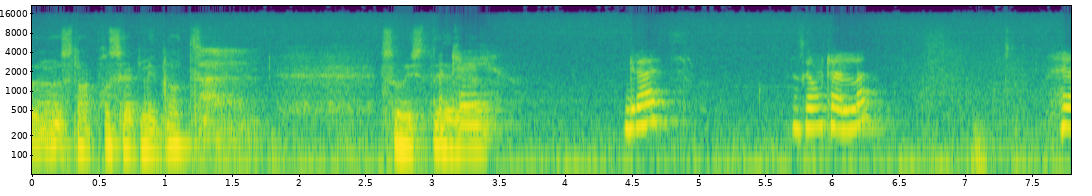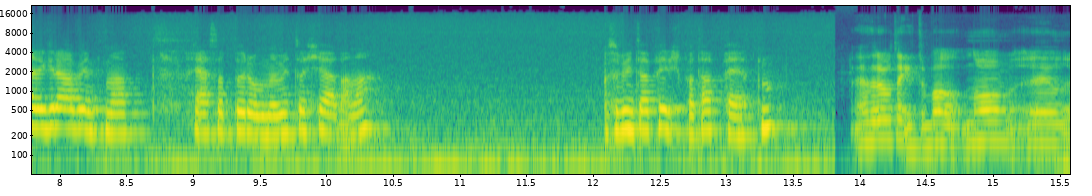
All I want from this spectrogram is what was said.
det er snart passert midnatt. Så hvis dere Ok, greit. Jeg skal fortelle det. Hele greia begynte med at jeg satt på rommet mitt og kjeda meg. Og så begynte jeg å pirke på tapeten. Jeg drev og tenkte på nå, eh,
